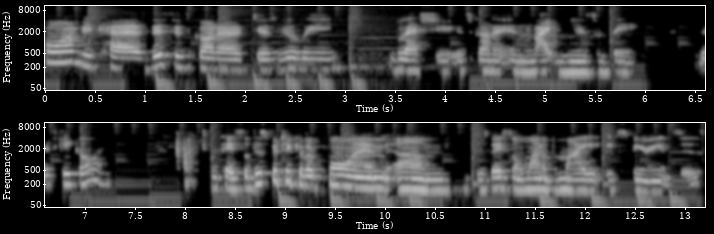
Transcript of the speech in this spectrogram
poem because this is gonna just really bless you. It's gonna enlighten you in some things. Let's get going. Okay so this particular poem um, is based on one of my experiences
